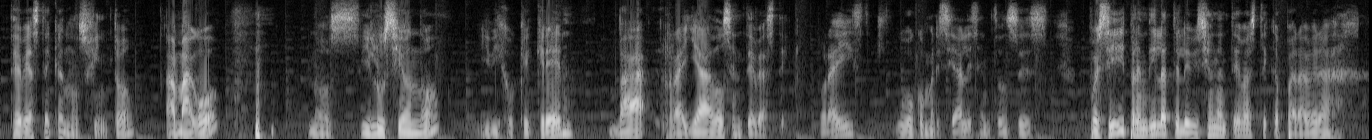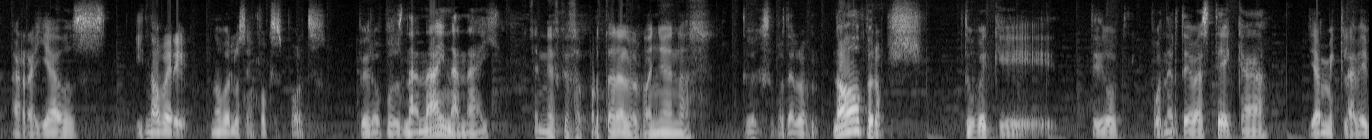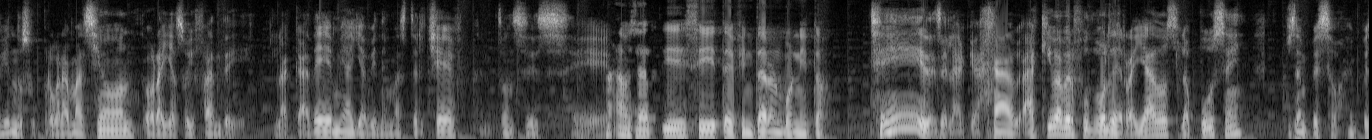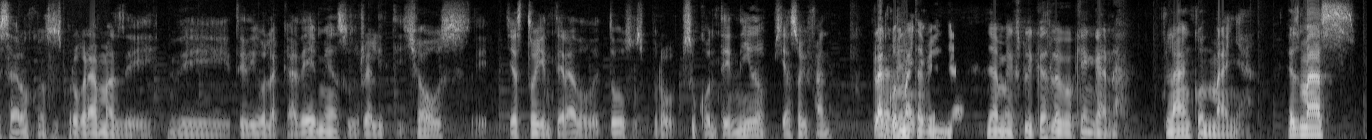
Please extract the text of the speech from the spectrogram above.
TV Azteca nos fintó. Amagó. nos ilusionó. Y dijo, ¿qué creen? Va rayados en TV Azteca. Por ahí hubo comerciales. Entonces, pues sí, prendí la televisión en TV Azteca para ver a, a rayados. Y no, ver, no verlos en Fox Sports. Pero pues nanay, nanay. Tenías que soportar a los bañanos. Tuve que soportarlo. No, pero pues tuve que, te digo, poner TV Azteca. Ya me clavé viendo su programación. Ahora ya soy fan de la academia. Ya viene Masterchef. Entonces, eh, Ah, o sea, sí, sí, te fintaron bonito. sí, desde la caja. Aquí va a haber fútbol de rayados. Lo puse. Pues empezó. Empezaron con sus programas de, de, te digo, la academia, sus reality shows. Eh, ya estoy enterado de todo sus pro- su contenido. pues ya soy fan. Plan Está con bien, maña. está bien, ya, ya me explicas luego quién gana. Plan con maña. Es más,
